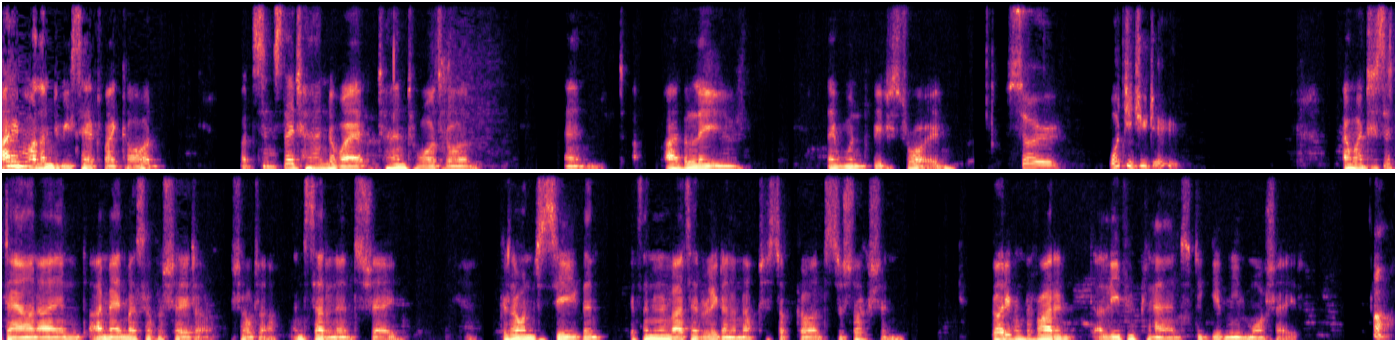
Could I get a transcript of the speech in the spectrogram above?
I didn't want them to be saved by God. But since they turned away, turned towards God, and I believe they wouldn't be destroyed, So, what did you do? I went to sit down and I made myself a shelter, shelter and sat in its shade. because I wanted to see that if the Ninevites had really done enough to stop God's destruction. God even provided a leafy plant to give me more shade. Oh,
